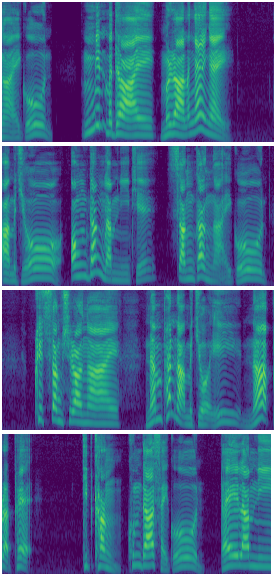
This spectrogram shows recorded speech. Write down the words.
ง่ายกูน มิดมาได้มราละไงไงอามจ่อองดังลำนี้เทสังกังง่ายกูคริสสังชรางายนำพันนามจ่อเอนาปรัดเพกิดขังคุมดาใส่กูนไดลำนี้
